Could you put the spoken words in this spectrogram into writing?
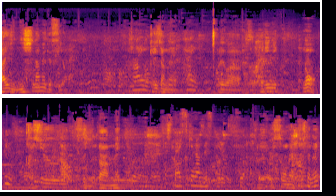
第2品目ですよ。はい。ケリちゃんねはい。これは鶏肉のカシューナッツ炒め。私大好きなんですこれ。実はこれ美味しそうね。そしてね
